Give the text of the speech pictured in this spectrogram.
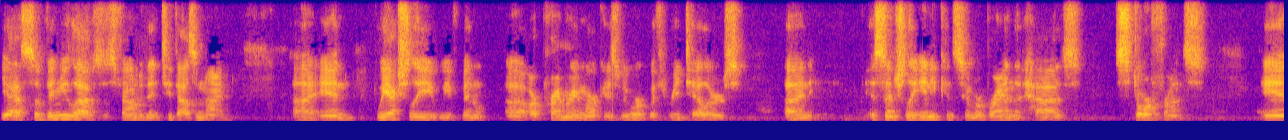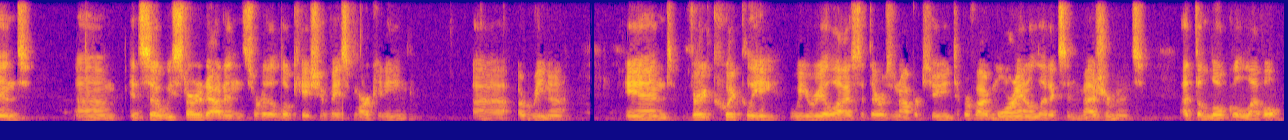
Yeah, so Venue Labs was founded in 2009. Uh, and we actually, we've been, uh, our primary market is we work with retailers and essentially any consumer brand that has storefronts. And um, and so we started out in sort of the location-based marketing uh, arena. And very quickly, we realized that there was an opportunity to provide more analytics and measurements at the local level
